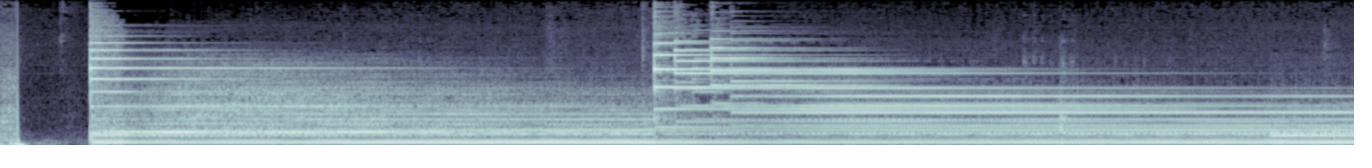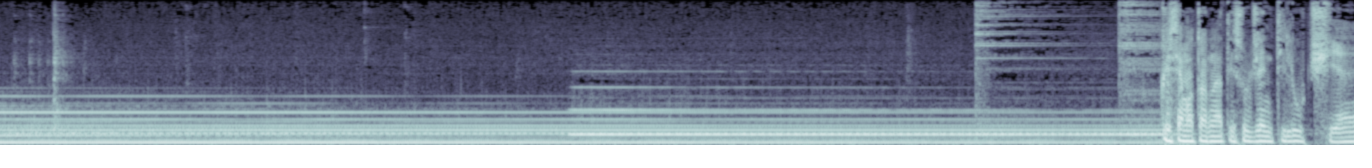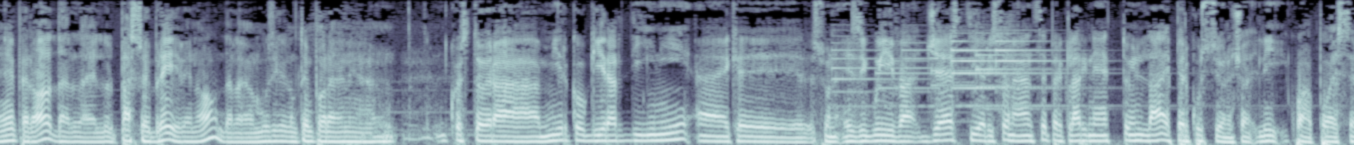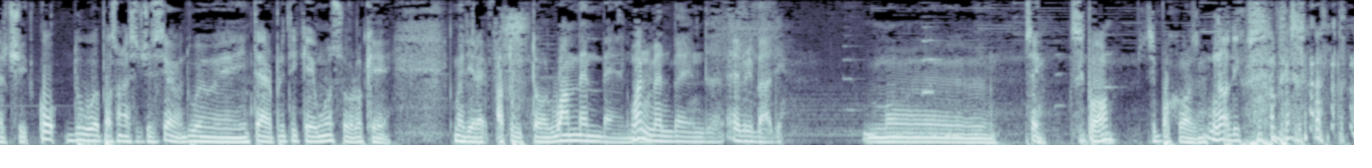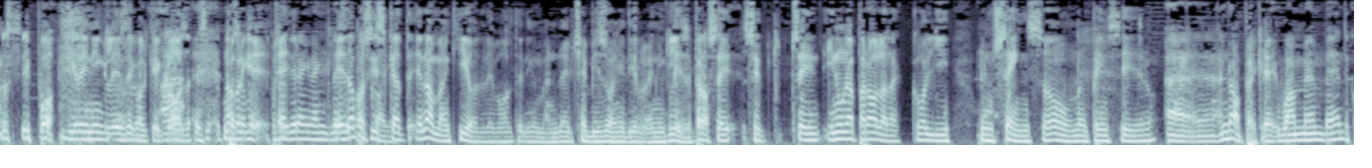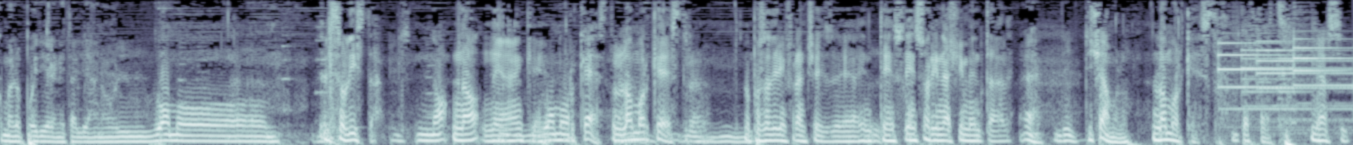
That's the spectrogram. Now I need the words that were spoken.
Siamo tornati su Gentilucci, eh? però dal, il passo è breve, no? Dalla musica contemporanea. Questo era Mirko Ghirardini eh, che eseguiva gesti e risonanze per clarinetto in La e percussione, cioè lì qua può esserci o due, possono esserci sia due interpreti che uno solo che, come dire, fa tutto, one man band. One man band, everybody. Mm, sì. Si può? Si può cosa? No, dico, sto pensando, si può dire in inglese qualche ah, cosa. Eh, sì, no, possiamo, perché, possiamo dire in inglese E dopo qualcosa. si scatta, eh, no, ma anch'io delle volte dico, ma c'è bisogno di dirlo in inglese, però se, se, se in una parola raccogli un senso, un pensiero. Eh, no, perché one man band come lo puoi dire in italiano? L'uomo... Il solista? No. No, neanche. L'uomo orchestra. L'uomo orchestra. Lo posso dire in francese, in senso rinascimentale. Eh, diciamolo. L'uomo orchestra. Perfetto. Merci.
